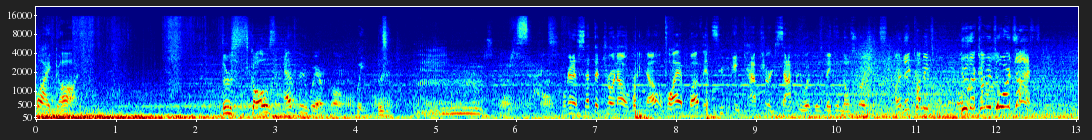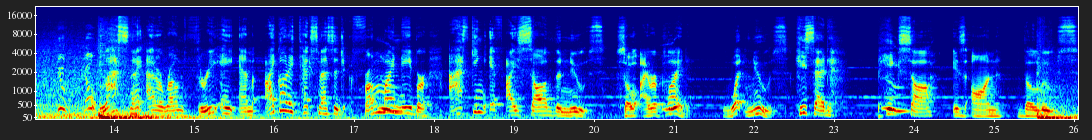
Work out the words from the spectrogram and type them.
my god. There's skulls everywhere, bro. Wait, listen. We're gonna set the drone out right now, fly above, and see if we can capture exactly what was making those noises. Are they coming? Dude, they're coming towards us! Dude, no! Last night at around 3 a.m., I got a text message from my neighbor asking if I saw the news. So I replied, What news? He said, Pigsaw is on the loose.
